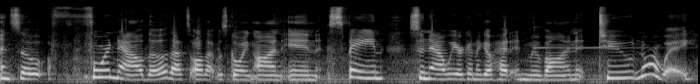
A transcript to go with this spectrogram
and so for now, though, that's all that was going on in Spain. So now we are going to go ahead and move on to Norway.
